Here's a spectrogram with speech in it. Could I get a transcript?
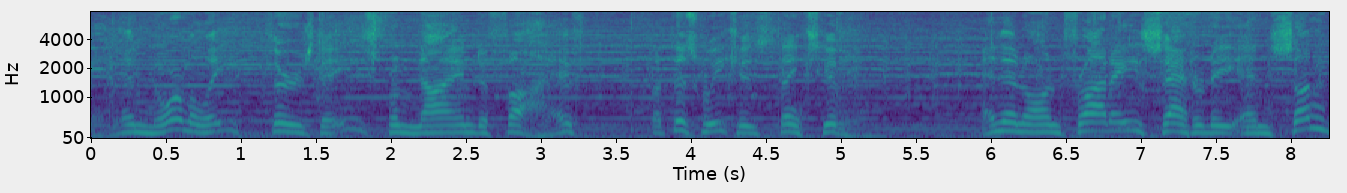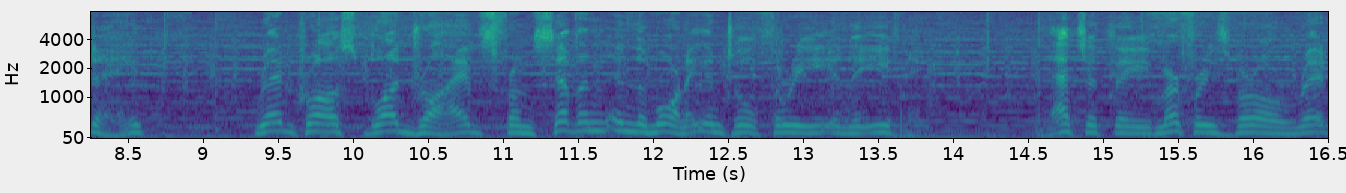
And then normally Thursdays from 9 to 5, but this week is Thanksgiving. And then on Friday, Saturday, and Sunday, Red Cross blood drives from 7 in the morning until 3 in the evening. That's at the Murfreesboro Red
